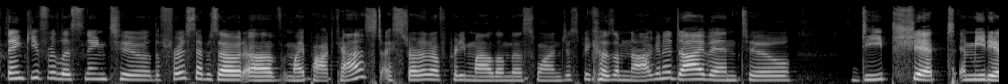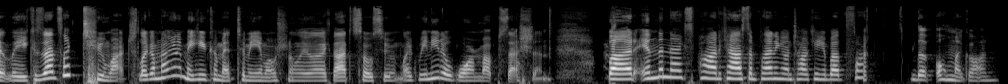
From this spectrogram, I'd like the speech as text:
Thank you for listening to the first episode of my podcast. I started off pretty mild on this one just because I'm not going to dive into deep shit immediately because that's like too much. Like, I'm not going to make you commit to me emotionally like that so soon. Like, we need a warm up session. But in the next podcast, I'm planning on talking about the fuck. The, oh my god.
